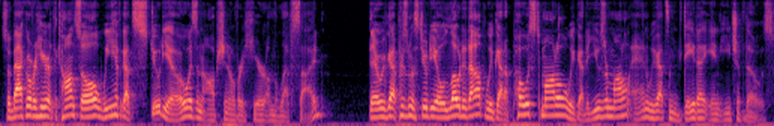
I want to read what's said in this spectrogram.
So back over here at the console, we have got Studio as an option over here on the left side. There we've got Prisma Studio loaded up, we've got a post model, we've got a user model, and we've got some data in each of those.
